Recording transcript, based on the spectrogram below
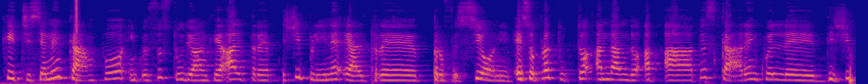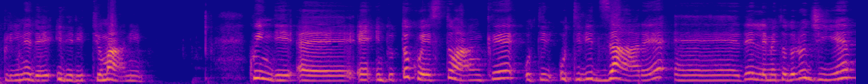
che ci siano in campo in questo studio anche altre discipline e altre professioni e soprattutto andando a, a pescare in quelle discipline dei diritti umani quindi eh, in tutto questo anche uti- utilizzare eh, delle metodologie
